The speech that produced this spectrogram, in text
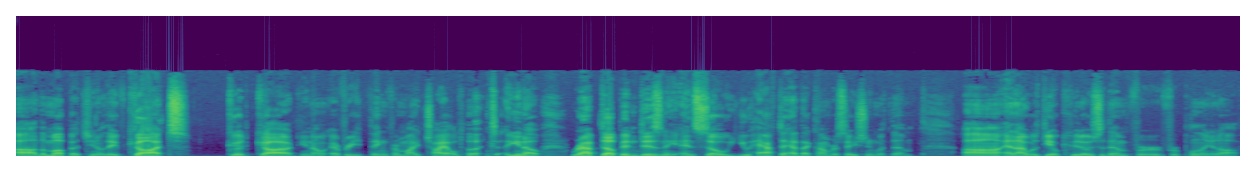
uh, the Muppets. You know, they've got good God, you know, everything from my childhood, you know, wrapped up in Disney. And so you have to have that conversation with them. Uh, and I was, you know, kudos to them for, for pulling it off.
